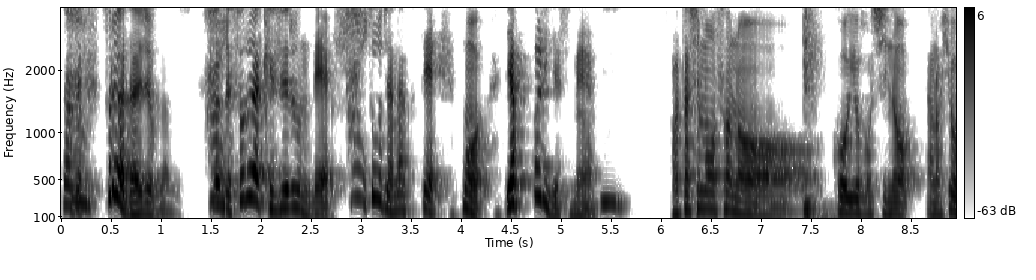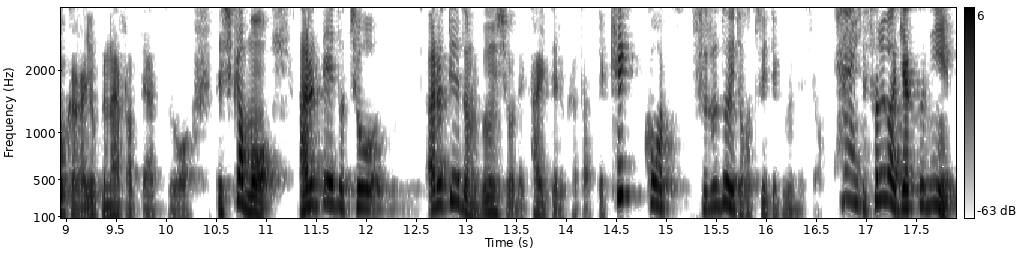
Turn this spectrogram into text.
なので、それは大丈夫なんです。はい、なので、それは消せるんで、はい、そうじゃなくて、もう、やっぱりですね、うん私もその、こういう星の、あの、評価が良くなかったやつを、で、しかも、ある程度超、ある程度の文章で書いてる方って結構鋭いとこついてくるんですよ。はい。でそれは逆に、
